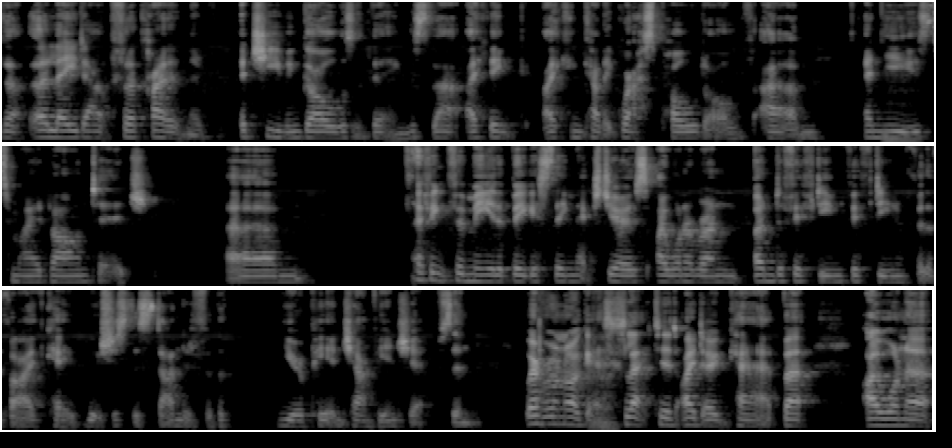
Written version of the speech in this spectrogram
that are laid out for kind of achieving goals and things that I think I can kind of grasp hold of um, and mm. use to my advantage. Um, I think for me, the biggest thing next year is I want to run under 15 15 for the 5K, which is the standard for the European Championships. And whether or not I get selected, I don't care. But I want to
